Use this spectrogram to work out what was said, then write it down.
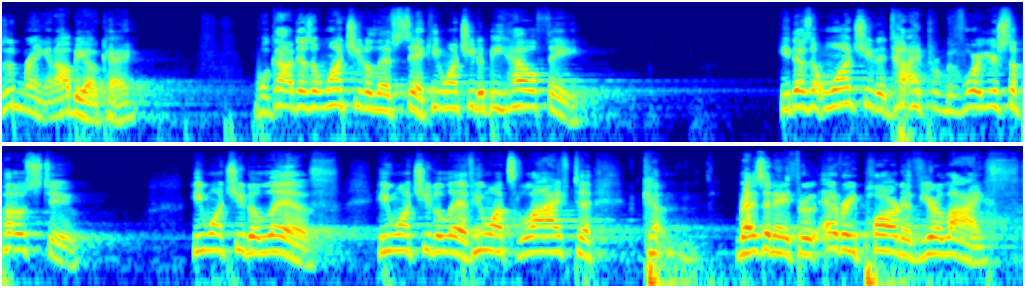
just bring it. I'll be okay." Well, God doesn't want you to live sick. He wants you to be healthy. He doesn't want you to die before you're supposed to. He wants you to live. He wants you to live. He wants life to resonate through every part of your life.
